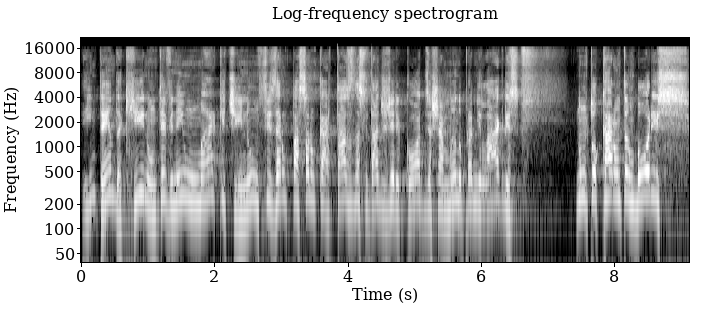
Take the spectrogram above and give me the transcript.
e entenda que não teve nenhum marketing, não fizeram, passaram cartazes na cidade de Jericó, chamando para milagres não tocaram tambores,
